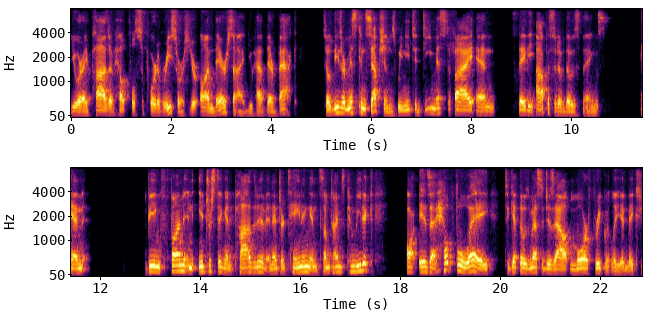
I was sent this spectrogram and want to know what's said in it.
You are a positive, helpful, supportive resource. You're on their side. You have their back. So these are misconceptions. We need to demystify and say the opposite of those things. And being fun and interesting and positive and entertaining and sometimes comedic are, is a helpful way to get those messages out more frequently. It makes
